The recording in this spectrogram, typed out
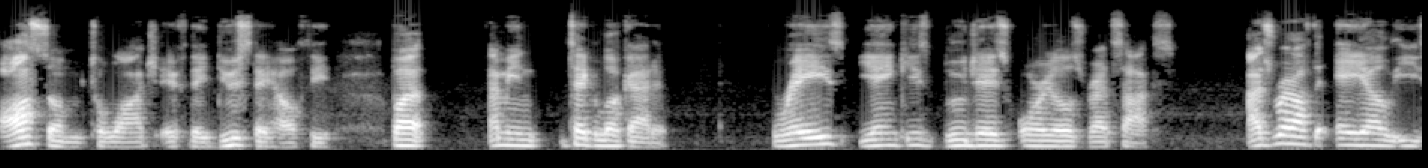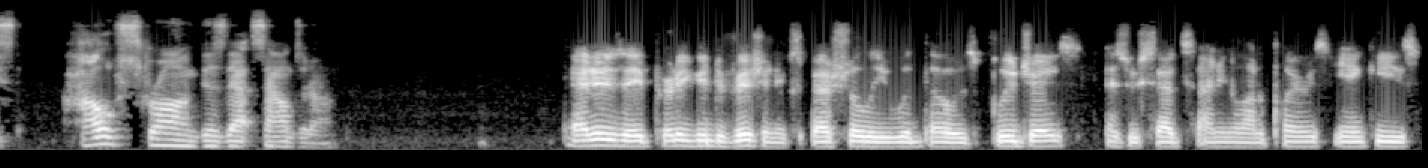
awesome to watch if they do stay healthy. But I mean, take a look at it. Rays, Yankees, Blue Jays, Orioles, Red Sox. I just read off the AL East. How strong does that sound to them? That is a pretty good division, especially with those Blue Jays, as you said, signing a lot of players. Yankees,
